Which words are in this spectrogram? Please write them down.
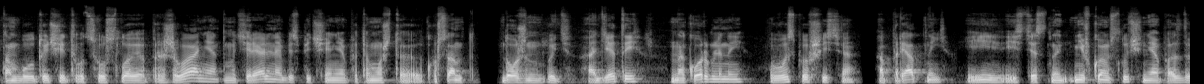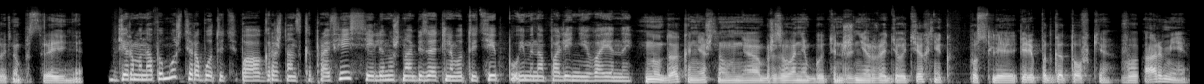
Там будут учитываться условия проживания, материальное обеспечение, потому что курсант должен быть одетый, накормленный, выспавшийся, опрятный и, естественно, ни в коем случае не опаздывать на построение. Герман, а вы можете работать по гражданской профессии или нужно обязательно вот идти именно по линии военной? Ну да, конечно, у меня образование будет инженер-радиотехник. После переподготовки в армии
